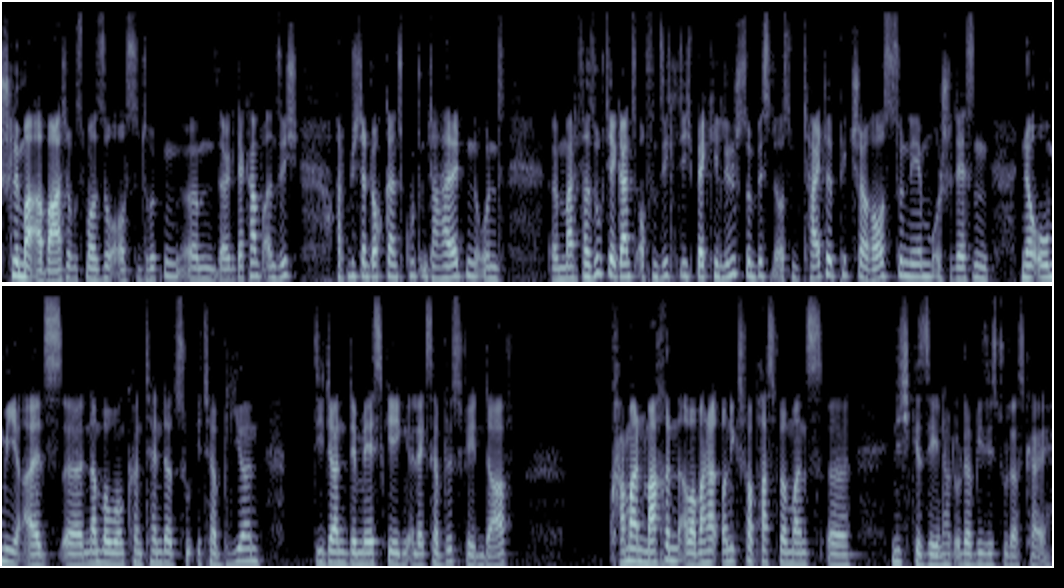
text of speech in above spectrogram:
schlimmer erwartet, um es mal so auszudrücken. Ähm, der, der Kampf an sich hat mich dann doch ganz gut unterhalten und äh, man versucht ja ganz offensichtlich Becky Lynch so ein bisschen aus dem Title Picture rauszunehmen und stattdessen Naomi als äh, Number One Contender zu etablieren, die dann demnächst gegen Alexa Bliss fäden darf. Kann man machen, aber man hat auch nichts verpasst, wenn man es äh, nicht gesehen hat. Oder wie siehst du das, Kai?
